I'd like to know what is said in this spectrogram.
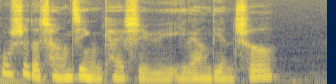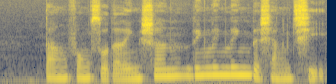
故事的场景开始于一辆电车。当封锁的铃声铃铃铃的响起，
